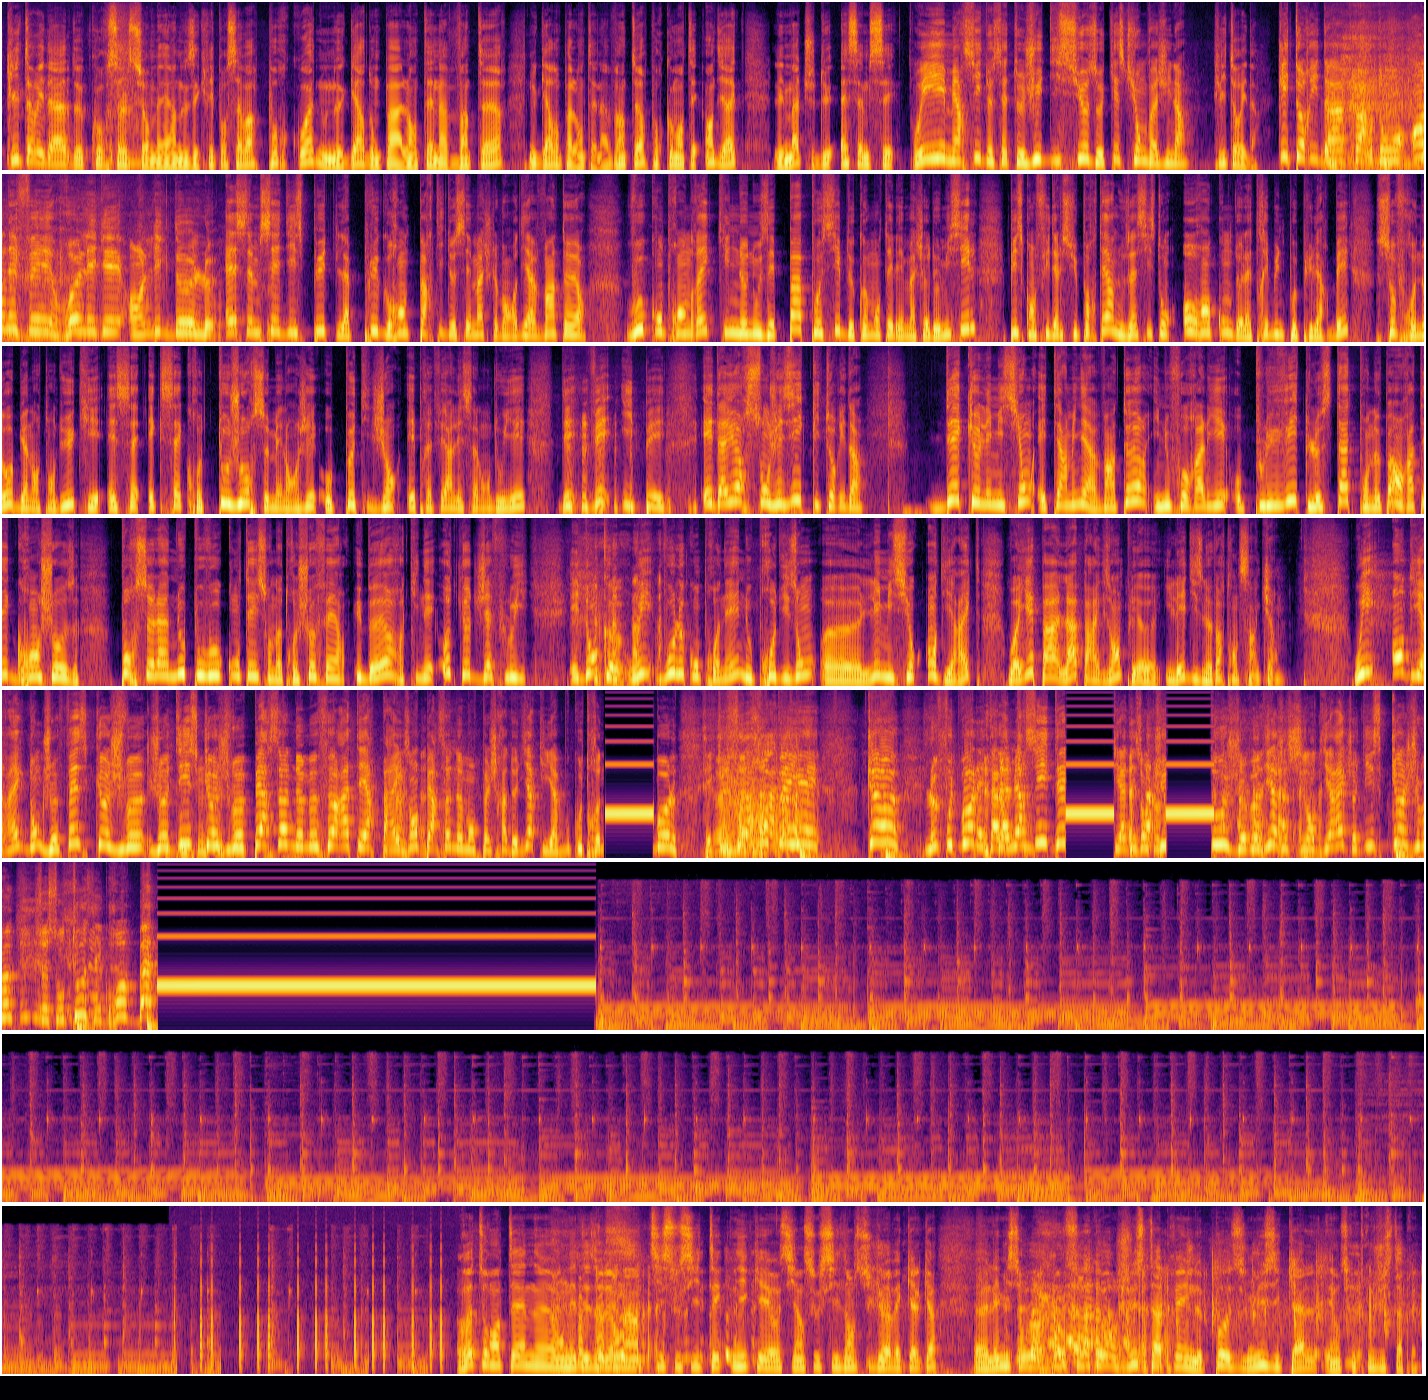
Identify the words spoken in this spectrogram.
Clitorida de Courseul-sur-Mer nous écrit pour savoir pourquoi nous ne gardons pas l'antenne à 20h, nous gardons pas l'antenne à 20h pour commenter en direct les matchs du SMC. Oui, merci de cette judicieuse question, Vagina. Clitorida. Clitorida, pardon. En effet, relégué en Ligue 2, le SMC dispute la plus grande partie de ses matchs le vendredi à 20h. Vous comprendrez qu'il ne nous est pas possible de commenter les matchs à domicile, puisqu'en fidèle supporter, nous assistons aux rencontres de la tribune populaire B, sauf Renault, bien entendu, qui essaie, exècre toujours se mélanger aux petites gens et préfère les salons douillés des VIP. Et d'ailleurs, songez-y, Clitorida. Dès que l'émission est terminée à 20h, il nous faut rallier au plus vite le stade pour ne pas en rater grand-chose. Pour cela, nous pouvons compter sur notre chauffeur Uber qui n'est autre que Jeff Louis. Et donc, euh, oui, vous le comprenez, nous produisons euh, l'émission en direct. Vous voyez pas, là par exemple, euh, il est 19h35. Oui, en direct, donc je fais ce que je veux, je dis ce que je veux, personne ne me fera taire. Par exemple, personne ne m'empêchera de dire qu'il y a beaucoup trop de football et qu'il faut trop payer, que le football est à la merci des qu'il y a des enculés tous, je veux dire, je suis en direct, je dis ce que je veux, ce sont tous des gros bâtards. Retour antenne, euh, on est désolé, on a un petit souci technique et aussi un souci dans le studio avec quelqu'un. Euh, L'émission va reprendre son cours juste après une pause musicale et on se retrouve juste après.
